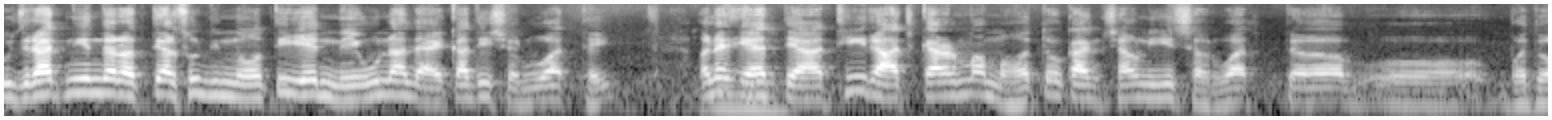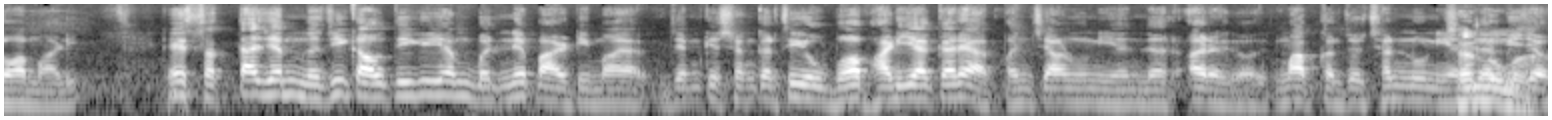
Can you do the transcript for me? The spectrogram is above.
ગુજરાતની અંદર અત્યાર સુધી નહોતી, એ નેવુંના દાયકાથી શરૂઆત થઈ. અને એ ત્યાંથી રાજકારણમાં મહત્વાકાંક્ષાઓની શરૂઆત વધવા માંડી કે સત્તા જેમ નજીક આવતી ગઈ એમ બંને પાર્ટીમાં જેમ કે શંકરસિંહ ઊભા ફાડિયા કર્યા પંચાણુંની અંદર અરે માફ કરજો છન્નુંની અંદર. બીજો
